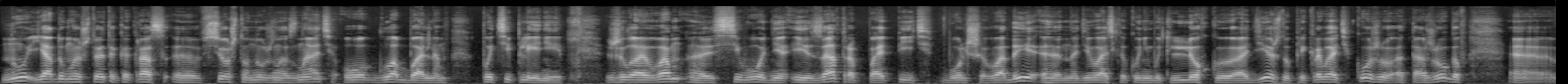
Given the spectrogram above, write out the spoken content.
Ну, я думаю, что это как раз э, все, что нужно знать о глобальном потеплении. Желаю вам э, сегодня и завтра попить больше воды, э, надевать какую-нибудь легкую одежду, прикрывать кожу от ожогов. Э,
